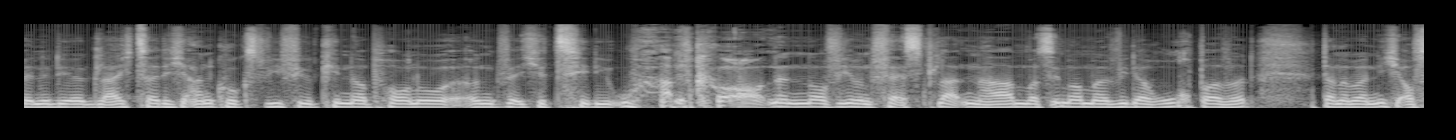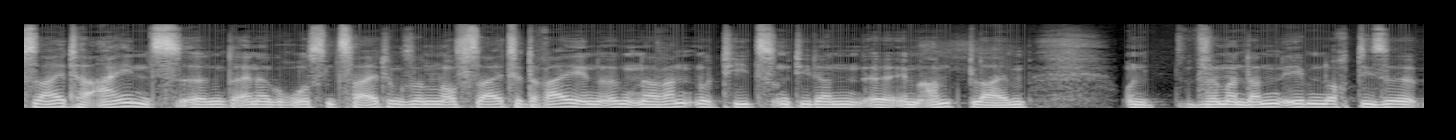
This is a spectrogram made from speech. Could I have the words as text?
Wenn du dir gleichzeitig anguckst, wie viel Kinderporno irgendwelche CDU-Abgeordneten auf ihren Festplatten haben, was immer mal wieder ruchbar wird, dann aber nicht auf Seite 1 irgendeiner großen Zeitung, sondern auf Seite 3 in irgendeiner Randnotiz und die dann äh, im Amt bleiben. Und wenn man dann eben noch diese,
